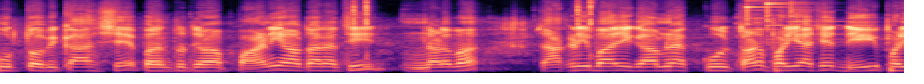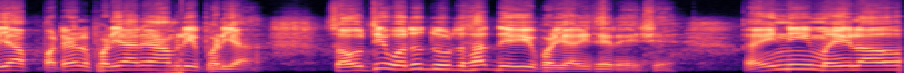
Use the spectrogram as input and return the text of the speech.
પૂરતો વિકાસ છે, પરંતુ તેમાં પાણી આવતા નથી. નળમાં ચાકડીબારી ગામના કુલ ત્રણ ફળિયા છે, દેવી ફળિયા, પટેલ ફળિયા અને આંબલી ફળિયા. સૌથી વધુ દુર્દશા દેવી ફળિયાની થઈ રહી છે. અહીંની મહિલાઓ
